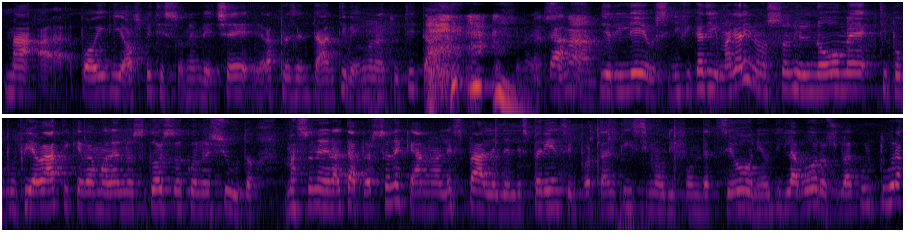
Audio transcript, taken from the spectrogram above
ma eh, poi gli ospiti sono invece rappresentanti, vengono da tutta Italia, personalità di rilievo significativi, magari non sono il nome tipo Pupi Avati che avevamo l'anno scorso conosciuto, ma sono in realtà persone che hanno alle spalle delle esperienze importantissime o di fondazioni o di lavoro sulla cultura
